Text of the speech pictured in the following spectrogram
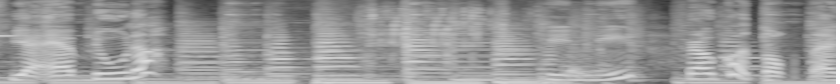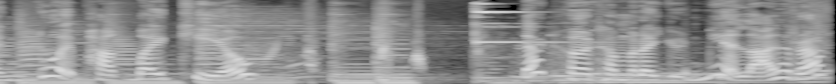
ฟอย่าแอบดูนะ ทีนี้เราก็ตกแต่งด้วยผักใบเขียว แล้วเธอทำอะไรอยู่เนี่ยหลานรัก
